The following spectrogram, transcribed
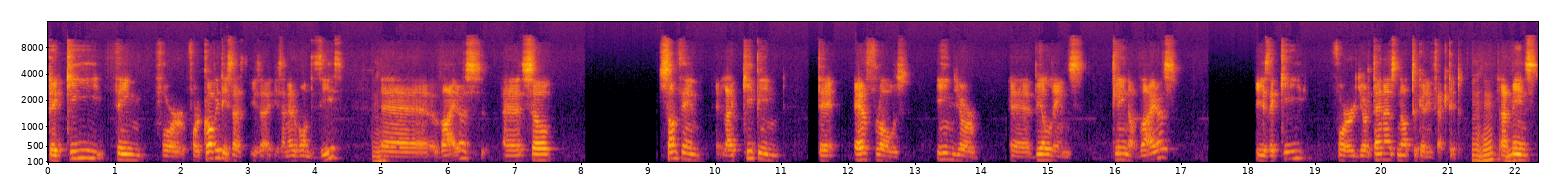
the key thing for for covid is that is, a, is an airborne disease mm-hmm. uh, virus. Uh, so something like keeping the airflows in your uh, buildings clean of virus is the key for your tenants not to get infected. Mm-hmm. That means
